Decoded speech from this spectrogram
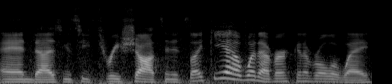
and uh, as you can see, three shots, and it's like, yeah, whatever, gonna roll away.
